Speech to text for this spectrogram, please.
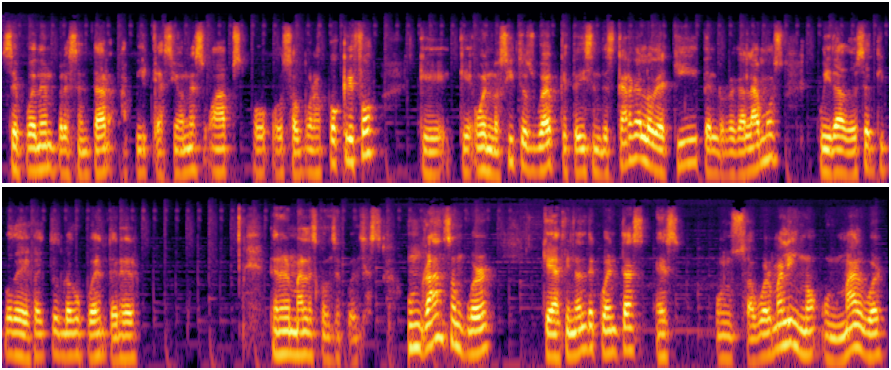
se pueden presentar aplicaciones o apps o, o software apócrifo que, que, o en los sitios web que te dicen descárgalo de aquí, te lo regalamos. Cuidado, ese tipo de efectos luego pueden tener tener malas consecuencias. Un ransomware, que a final de cuentas es un software maligno, un malware,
